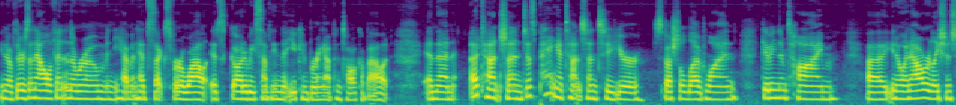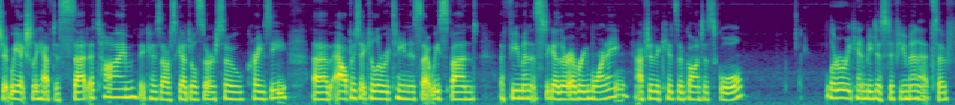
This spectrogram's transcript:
You know, if there's an elephant in the room and you haven't had sex for a while, it's got to be something that you can bring up and talk about. And then attention, just paying attention to your special loved one, giving them time, uh, you know, in our relationship, we actually have to set a time because our schedules are so crazy. Uh, our particular routine is that we spend a few minutes together every morning after the kids have gone to school. Literally, can be just a few minutes of,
